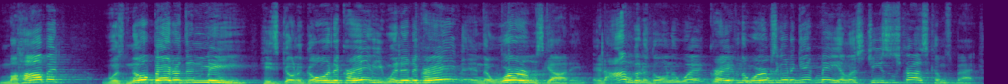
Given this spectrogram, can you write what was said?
Muhammad, was no better than me. He's going to go in the grave. He went in the grave, and the worms got him. And I'm going to go in the grave, and the worms are going to get me unless Jesus Christ comes back.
